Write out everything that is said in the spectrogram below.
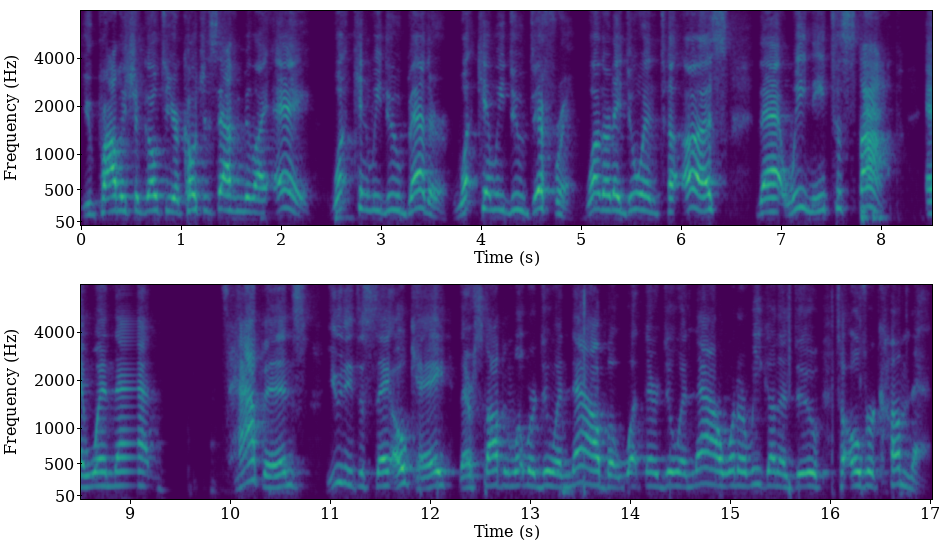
you probably should go to your coaching staff and be like, hey, what can we do better? What can we do different? What are they doing to us that we need to stop? And when that happens, you need to say, okay, they're stopping what we're doing now, but what they're doing now, what are we going to do to overcome that?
